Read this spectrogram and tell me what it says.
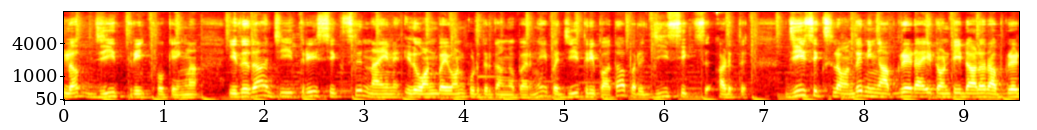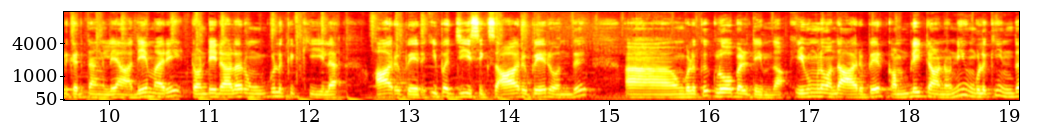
கிளப் ஜி த்ரீ ஓகேங்களா இதுதான் ஜி த்ரீ சிக்ஸ் நைன் இது ஒன் பை ஒன் கொடுத்துருக்காங்க பாருங்கள் இப்போ ஜி த்ரீ பார்த்தா அப்புறம் ஜி சிக்ஸ் அடுத்து. ஜி சிக்ஸில் வந்து நீங்கள் அப்கிரேட் ஆகி டுவெண்ட்டி டாலர் அப்கிரேட் எடுத்தாங்க இல்லையா? அதே மாதிரி டுவெண்ட்டி டாலர் உங்களுக்கு கீழே ஆறு பேர். இப்போ ஜி சிக்ஸ் ஆறு பேர் வந்து உங்களுக்கு குளோபல் டீம் தான். இவங்களும் வந்து ஆறு பேர் கம்ப்ளீட் ஆனோடனே உங்களுக்கு இந்த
